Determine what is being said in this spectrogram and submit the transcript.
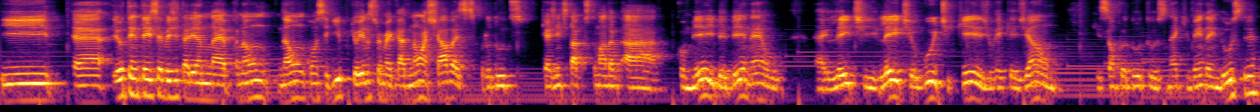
E é, eu tentei ser vegetariano na época, não, não consegui, porque eu ia no supermercado não achava esses produtos que a gente está acostumado a, a, comer e beber, né? O, é, leite, leite, iogurte, queijo, requeijão, que são produtos né, que vêm da indústria.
